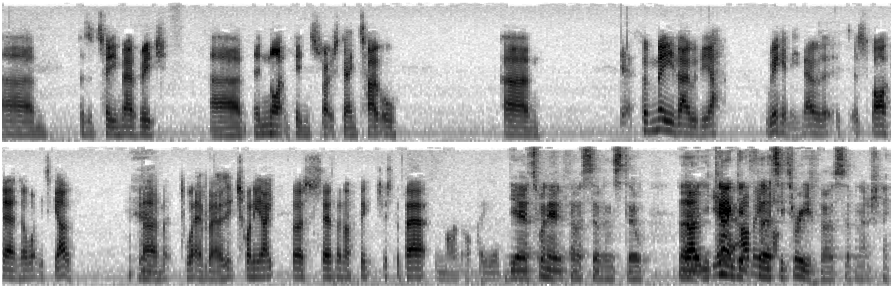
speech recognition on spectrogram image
um, as a team average. Uh, they're ninth in strokes gained total. Um, yeah, for me, they were the really they were as far down as I wanted to go Yeah. um, whatever that is. It 28 verse 7, I think, just about. It might not be. yeah, 28 first seven still. Uh, So, you yeah, can get I mean- 33 first seven actually.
